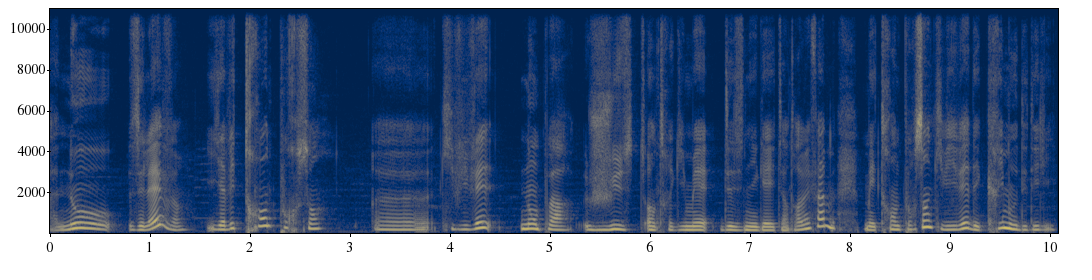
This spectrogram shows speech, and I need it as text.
à nos élèves, il y avait 30% euh, qui vivaient non pas juste, entre guillemets, des inégalités entre hommes et femmes, mais 30% qui vivaient des crimes ou des délits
